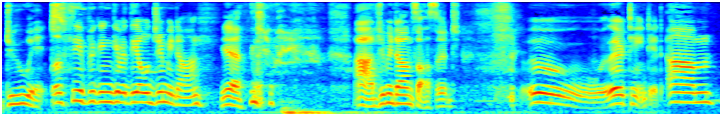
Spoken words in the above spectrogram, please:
do it. let's see if we can give it the old Jimmy Don. yeah. ah, Jimmy Don sausage. Ooh, they're tainted. Um,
